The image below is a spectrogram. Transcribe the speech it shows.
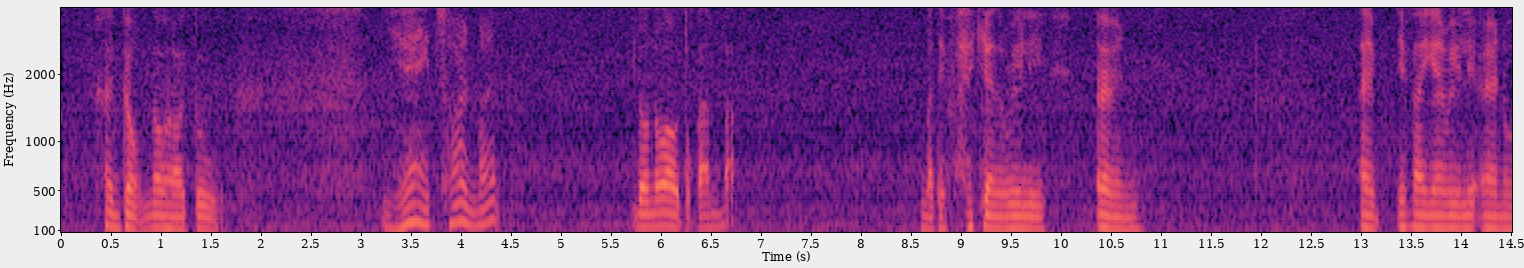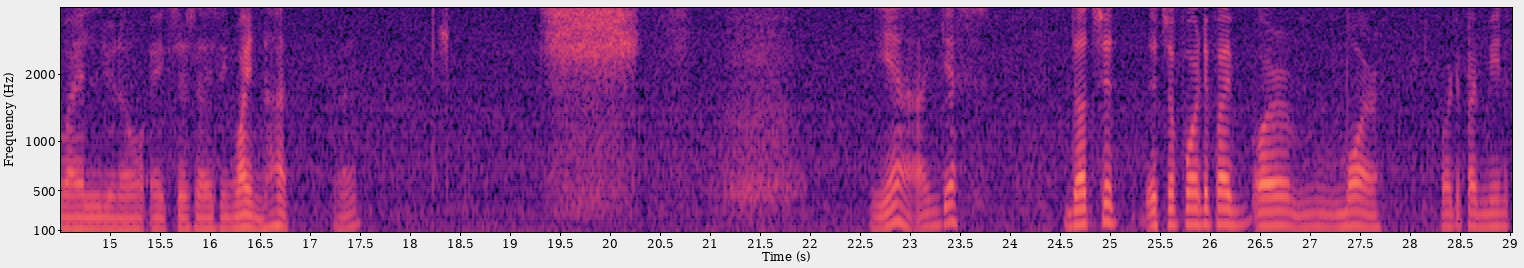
I don't know how to. Yeah, it's hard, man. Don't know how to come back. But if I can really earn, I if I can really earn while you know exercising, why not, right? Yeah, I guess that's it. It's a forty-five or more, forty-five minute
